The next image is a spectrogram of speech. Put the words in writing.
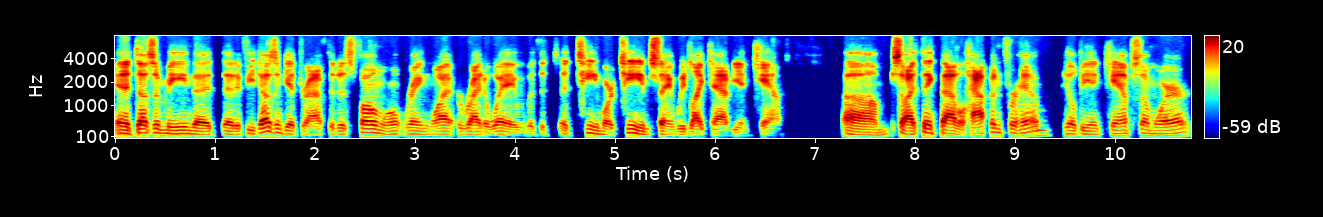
And it doesn't mean that, that if he doesn't get drafted, his phone won't ring right away with a, a team or team saying, We'd like to have you in camp. Um, so I think that'll happen for him. He'll be in camp somewhere.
